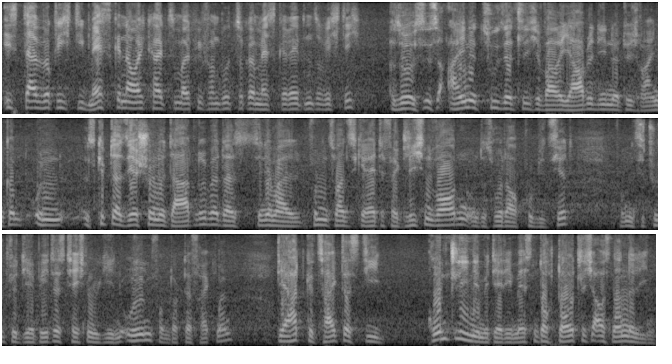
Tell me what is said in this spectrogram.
Ist da wirklich die Messgenauigkeit zum Beispiel von Blutzuckermessgeräten so wichtig? Also es ist eine zusätzliche Variable, die natürlich reinkommt und es gibt da sehr schöne Daten drüber. Da sind ja mal 25 Geräte verglichen worden und das wurde auch publiziert vom Institut für Diabetestechnologie in Ulm, vom Dr. Freckmann. Der hat gezeigt, dass die Grundlinie, mit der die messen, doch deutlich auseinanderliegen.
